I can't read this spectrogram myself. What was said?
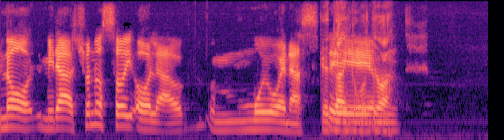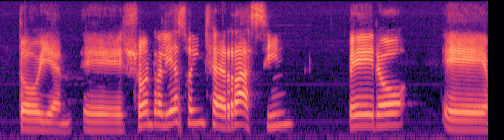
no, mira, yo no soy... Hola, muy buenas. ¿Qué tal? ¿Cómo te va? Todo bien. Eh, yo en realidad soy hincha de Racing, pero eh,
